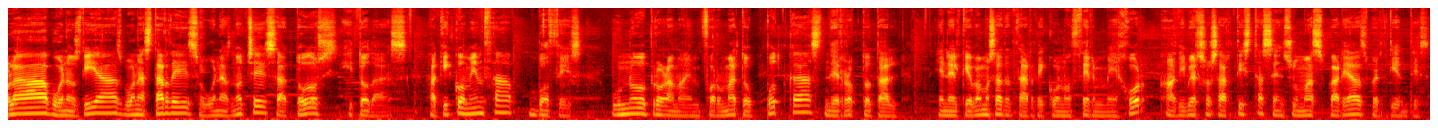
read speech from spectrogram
Hola, buenos días, buenas tardes o buenas noches a todos y todas. Aquí comienza Voces, un nuevo programa en formato podcast de Rock Total, en el que vamos a tratar de conocer mejor a diversos artistas en sus más variadas vertientes.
